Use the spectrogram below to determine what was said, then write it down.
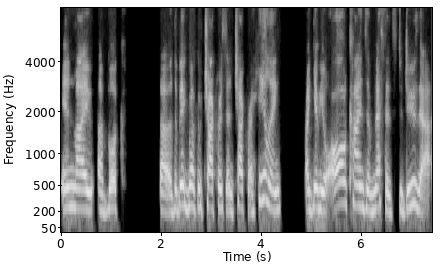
in my uh, book, uh, The Big Book of Chakras and Chakra Healing, I give you all kinds of methods to do that.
